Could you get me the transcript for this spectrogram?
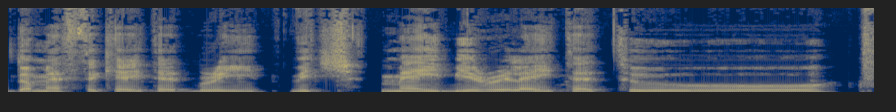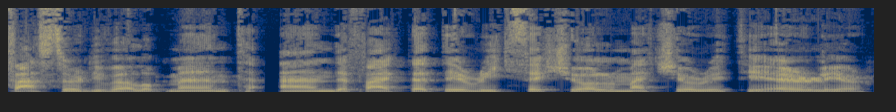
domesticated breed, which may be related to faster development and the fact that they reach sexual maturity earlier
